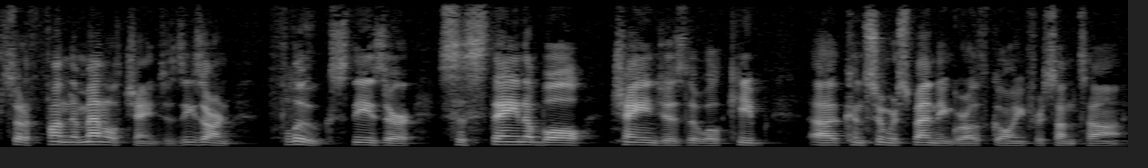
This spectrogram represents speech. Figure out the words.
sort of fundamental changes. These aren't flukes. These are sustainable changes that will keep uh, consumer spending growth going for some time.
